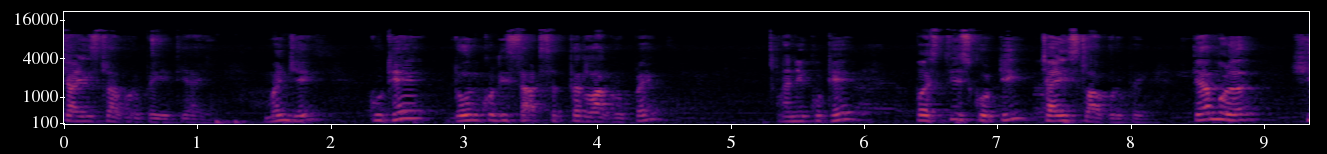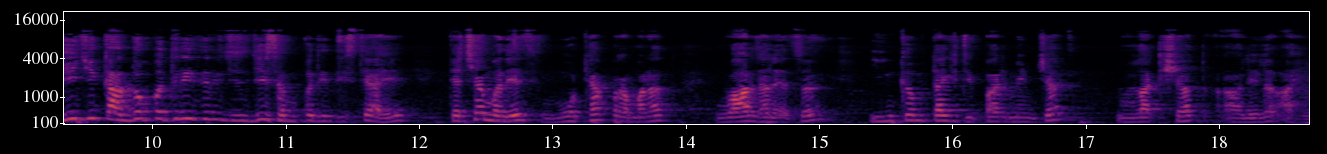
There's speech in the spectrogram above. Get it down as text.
चाळीस लाख रुपये येते आहे. म्हणजे कुठे दोन कोटी साठ सत्तर लाख रुपये आणि कुठे पस्तीस कोटी चाळीस लाख रुपये. त्यामुळं ही जी कागदोपत्री जी संपत्ती दिसते आहे त्याच्यामध्येच मोठ्या प्रमाणात वाढ झाल्याचं इन्कम टॅक्स डिपार्टमेंटच्या लक्षात आलेलं आहे.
